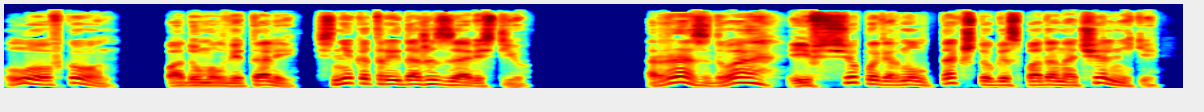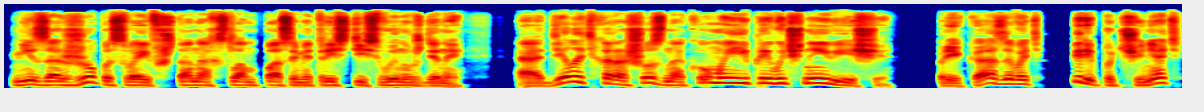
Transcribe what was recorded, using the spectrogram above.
«Ловко он», — подумал Виталий с некоторой даже завистью. Раз-два, и все повернул так, что господа начальники не за жопы свои в штанах с лампасами трястись вынуждены, а делать хорошо знакомые и привычные вещи, приказывать, переподчинять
